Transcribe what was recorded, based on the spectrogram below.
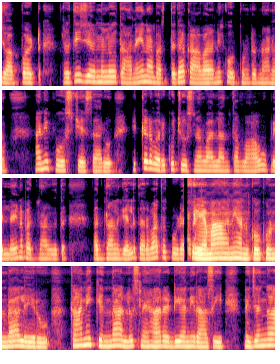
జాక్పాట్ ప్రతి జన్మలో తానే నా భర్తగా కావాలని కోరుకుంటున్నాను అని పోస్ట్ చేశారు. ఇక్కడి వరకు చూసిన వాళ్ళంతా వావు పెళ్ళైన పద్నాలుగు పద్నాలుగేళ్ళ తర్వాత కూడా ప్రేమ అని అనుకోకుండా లేరు. కానీ కింద అల్లు స్నేహారెడ్డి అని రాసి నిజంగా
